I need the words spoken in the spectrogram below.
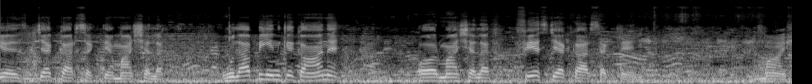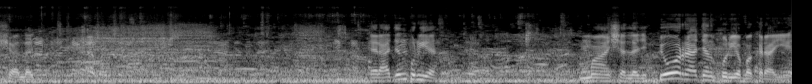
یہ چیک کر سکتے ہیں ماشاءاللہ۔ گلابی ان کے کان ہیں اور ماشاءاللہ فیس چیک کر سکتے ہیں جی۔ ماشاءاللہ جی۔ راجن پوری ہے۔ ماشاءاللہ جی پیور راجن پوری بکرا یہ۔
